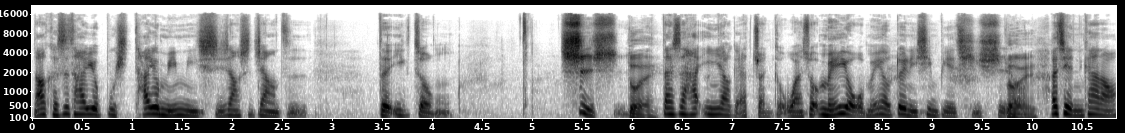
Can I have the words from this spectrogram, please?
然后可是他又不，他又明明实际上是这样子的一种事实，对，但是他硬要给他转个弯，说没有，我没有对你性别歧视，对，而且你看哦，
